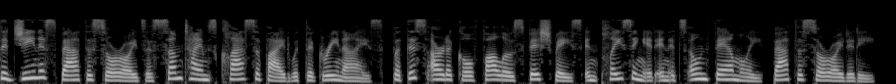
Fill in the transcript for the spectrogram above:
The genus Bathysauroides is sometimes classified with the green eyes, but this article follows Fishbase in placing it in its own family, Bathysauroididae.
